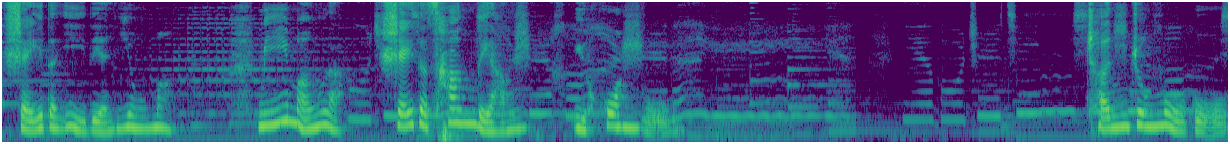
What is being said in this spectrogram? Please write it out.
谁的一帘幽梦，迷蒙了。谁的苍凉与荒芜？晨钟暮鼓，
